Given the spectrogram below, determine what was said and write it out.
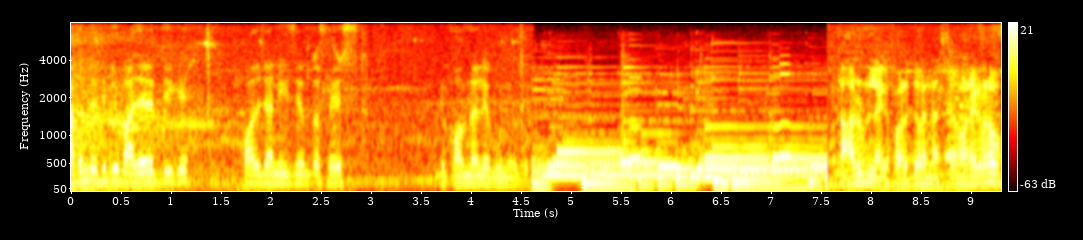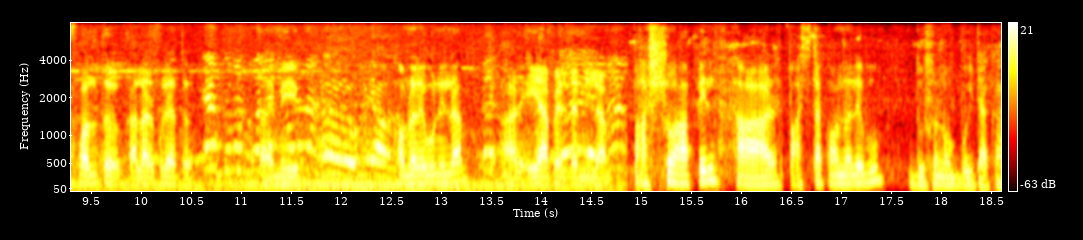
এখন দেখছি একটু বাজারের দিকে। ফল যা নিয়েছেন তো শেষ। একটু কমলা লেবু নেব। দারুণ লাগে ফলের দোকানে আসতে। অনেক রকম ফল তো কালারফুল এত। তাই আমি কমলা লেবু নিলাম আর এই আপেলটা নিলাম। পাঁচশো আপেল আর পাঁচটা কমলা লেবু দুশো নব্বই টাকা।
